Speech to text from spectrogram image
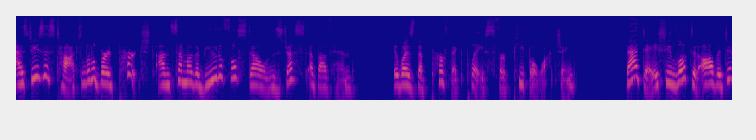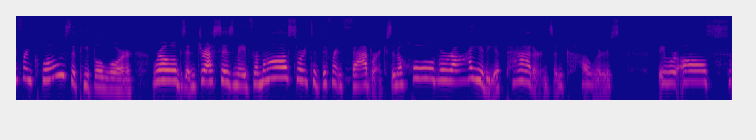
As Jesus talked, Little Bird perched on some of the beautiful stones just above him. It was the perfect place for people watching. That day, she looked at all the different clothes that people wore robes and dresses made from all sorts of different fabrics in a whole variety of patterns and colors. They were all so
